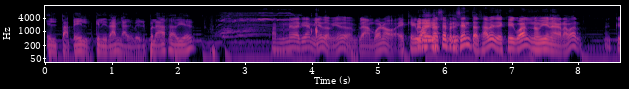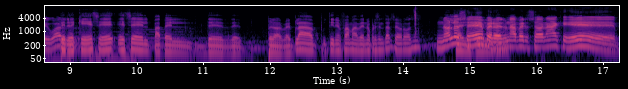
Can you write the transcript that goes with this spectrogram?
el papel que le dan a Albert Pla, Javier. A mí me daría miedo, miedo. En plan, bueno, es que Pero igual no es se presenta, ¿sabes? Es que igual no viene a grabar. Es que igual. Pero es que ese, ese es el papel de. de- pero Albert Pla tiene fama de no presentarse o algo así. No lo O sea, yo- sé, yo pero es una persona que.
